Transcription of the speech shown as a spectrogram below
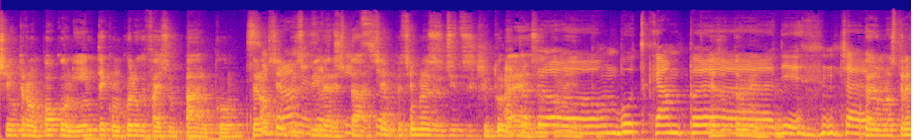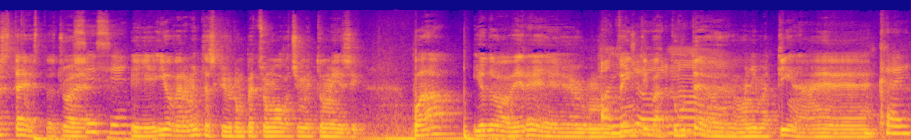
c'entrano poco o niente con quello che fai sul palco. Sì, Però però sempre un scrivere sta, sempre, sempre un esercizio di scrittura È è esattamente. proprio un bootcamp eh, di... Cioè, È uno stress test, cioè Sì, sì. eh, io veramente a scrivere un pezzo nuovo ci metto mesi. Qua io devo avere um, Ogni 20 giorno. battute eh, ogni mattina. E... Ok,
